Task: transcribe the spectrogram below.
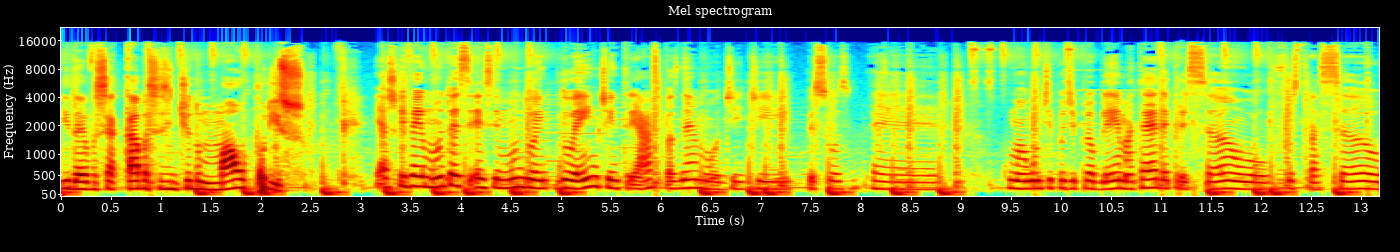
E daí você acaba se sentindo mal por isso. E acho que veio muito esse, esse mundo doente, entre aspas, né, amor, de, de pessoas é, com algum tipo de problema, até depressão ou frustração,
